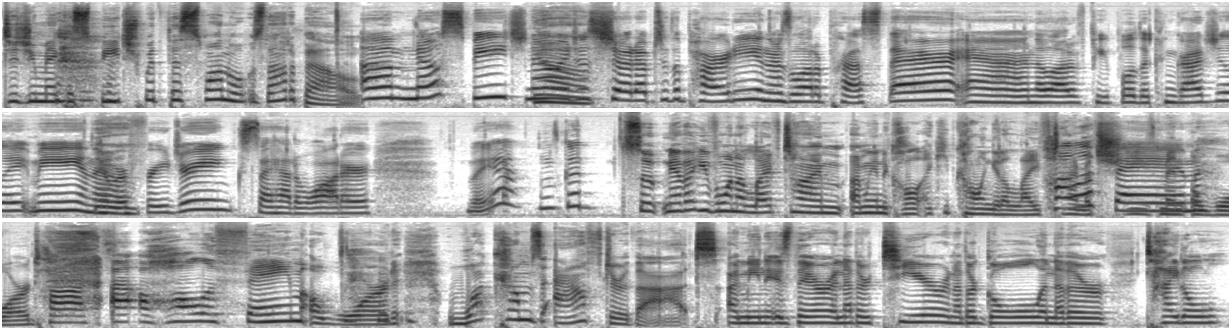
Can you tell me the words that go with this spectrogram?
Did you make a speech with this one? What was that about? Um, no speech. No, I just showed up to the party and there was a lot of press there and a lot of people to congratulate me and there Yeah. were free drinks. I had a water. But yeah, it was good. So now that you've won a lifetime, I'm going to call. I keep calling it a lifetime achievement Fame. award, Uh, a Hall of Fame award. what comes after that? I mean, is there another tier, another goal, another title?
